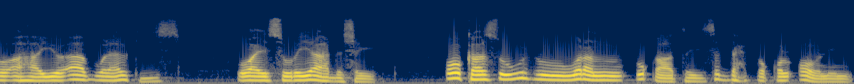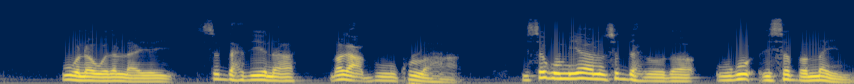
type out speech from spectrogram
oo ahaa yo-aab walaalkiis oo ay suuriyaah dhashay. Oo kaasuu wuxuu waran u qaatay saddex boqol oo nin wuuna wada laayay. Saddexdiina magac buu ku lahaa isagu miyaanu saddexdooda ugu ciso badnayn.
